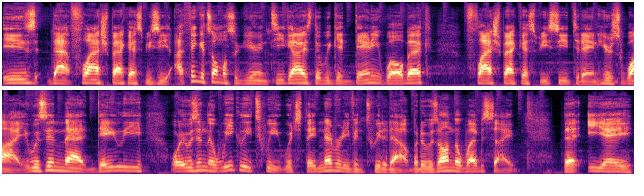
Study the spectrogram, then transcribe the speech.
is that flashback SBC. I think it's almost a guarantee, guys, that we get Danny Welbeck flashback SBC today, and here's why. It was in that daily, or it was in the weekly tweet, which they never even tweeted out, but it was on the website that EA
